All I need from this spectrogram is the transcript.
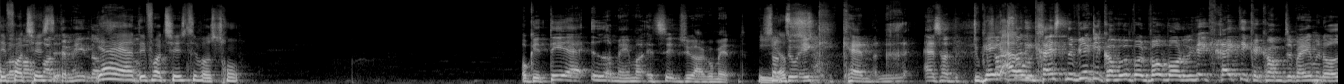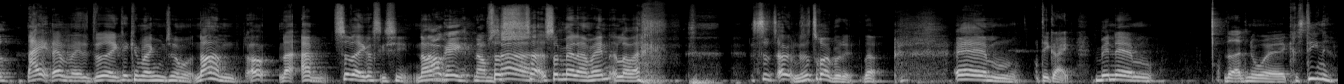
Det er for at teste. dem helt op. Ja, ja, det er for at teste vores tro. Okay, det er eddermamer et sindssygt argument, yes. som du ikke kan... Altså, du kan ikke så, så er de kristne virkelig kommet ud på et punkt, hvor du ikke rigtig kan komme tilbage med noget. Nej, det, det ved jeg ikke, det kan man ikke mod. Nå, men, oh, nej, ah, så ved jeg ikke, hvad jeg skal sige. Nå, Nå, okay, nå, men så, så, så- så, melder jeg mig ind, eller hvad? så, så, så tror jeg på det. Nå. Øhm, det gør jeg ikke. Men, øhm, hvad er det nu? Øh, Christine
